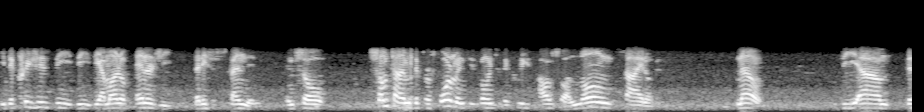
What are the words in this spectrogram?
It decreases the, the, the amount of energy that is spending. And so sometimes the performance is going to decrease also alongside of it. Now, the um, the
